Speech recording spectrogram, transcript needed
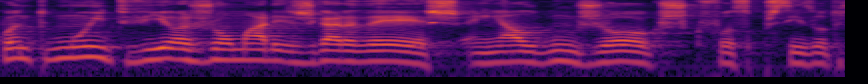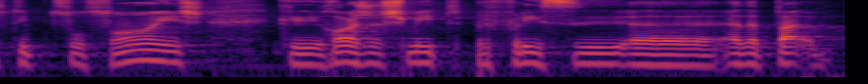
quanto muito via o João Mário jogar a 10 em alguns jogos que fosse preciso outro tipo de soluções, que Roger Schmidt preferisse uh, adaptar,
